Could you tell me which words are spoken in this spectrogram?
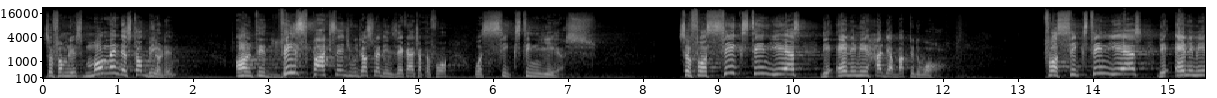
So, from this moment they stopped building until this passage we just read in Zechariah chapter 4 was 16 years. So, for 16 years, the enemy had their back to the wall. For 16 years, the enemy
